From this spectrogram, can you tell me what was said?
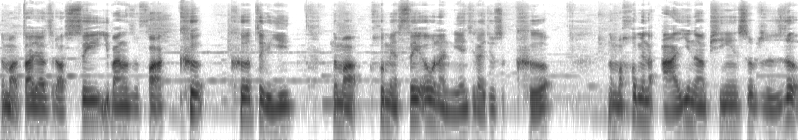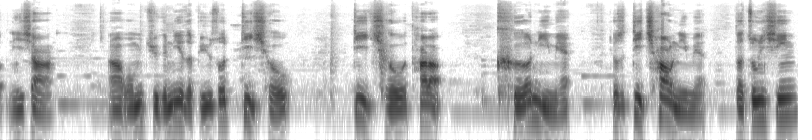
那么大家知道 c 一般都是发科科这个音，那么后面 c o 呢连起来就是壳。那么后面的 r e 呢拼音是不是热？你想啊，我们举个例子，比如说地球，地球它的壳里面就是地壳里面的中心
